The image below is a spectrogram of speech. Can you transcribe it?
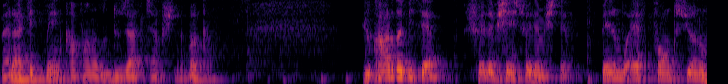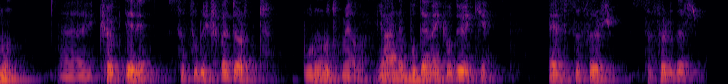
Merak etmeyin kafanızı düzelteceğim şimdi. Bakın. Yukarıda bize şöyle bir şey söylemişti. Benim bu f fonksiyonumun e, kökleri 0, 3 ve 4. Bunu unutmayalım. Yani bu demek oluyor ki f0 sıfırdır.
